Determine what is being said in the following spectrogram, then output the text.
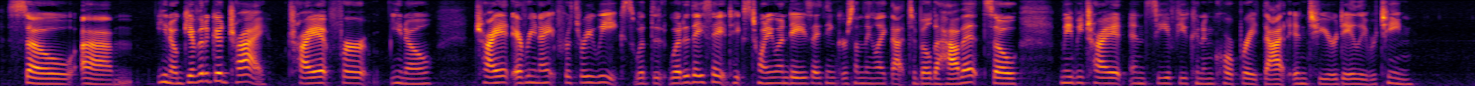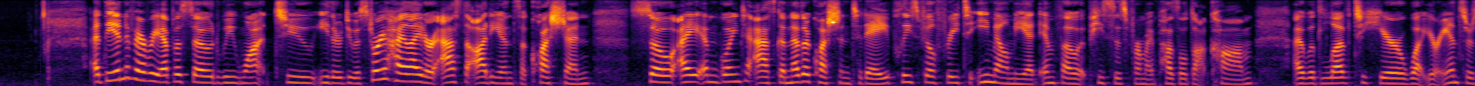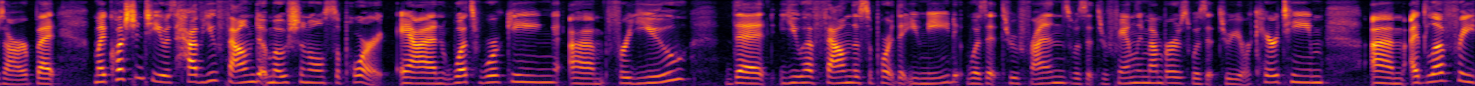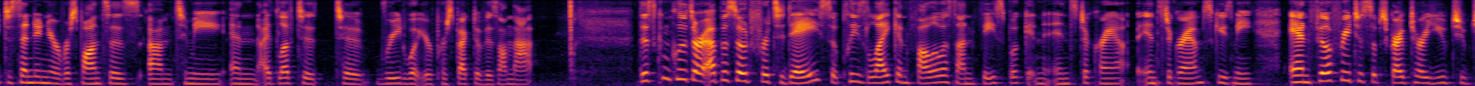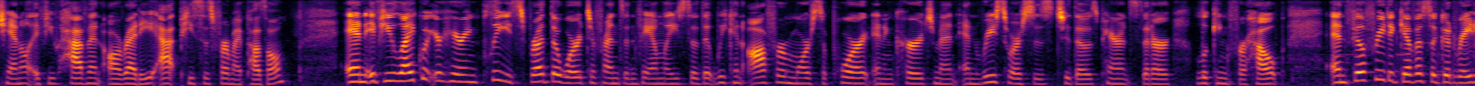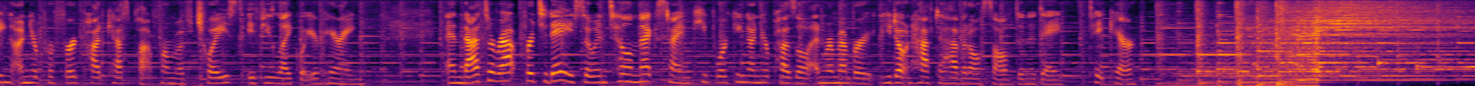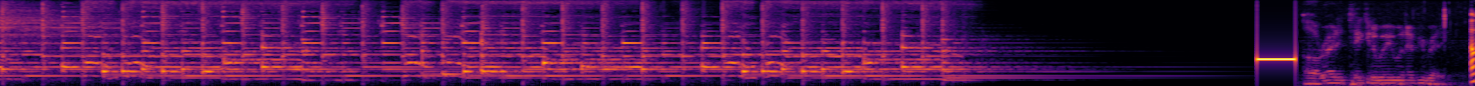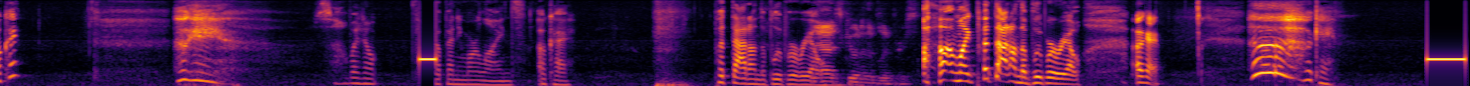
So, um, you know, give it a good try. Try it for, you know, try it every night for three weeks. What, the, what did they say? It takes 21 days, I think, or something like that to build a habit. So maybe try it and see if you can incorporate that into your daily routine. At the end of every episode, we want to either do a story highlight or ask the audience a question. So I am going to ask another question today. Please feel free to email me at info at piecesformypuzzle.com. I would love to hear what your answers are. But my question to you is Have you found emotional support? And what's working um, for you? That you have found the support that you need? Was it through friends? Was it through family members? Was it through your care team? Um, I'd love for you to send in your responses um, to me, and I'd love to to read what your perspective is on that. This concludes our episode for today. So please like and follow us on Facebook and Instagram, Instagram, excuse me, and feel free to subscribe to our YouTube channel if you haven't already at Pieces for My Puzzle. And if you like what you're hearing, please spread the word to friends and family so that we can offer more support and encouragement and resources to those parents that are looking for help. And feel free to give us a good rating on your preferred podcast platform of choice if you like what you're hearing. And that's a wrap for today. So until next time, keep working on your puzzle. And remember, you don't have to have it all solved in a day. Take care. All righty, take it away whenever you're ready. Okay. Okay. So I don't up any more lines. Okay. Put that on the blooper reel. Let's go to the bloopers. I'm like, put that on the blooper reel. Okay. okay.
